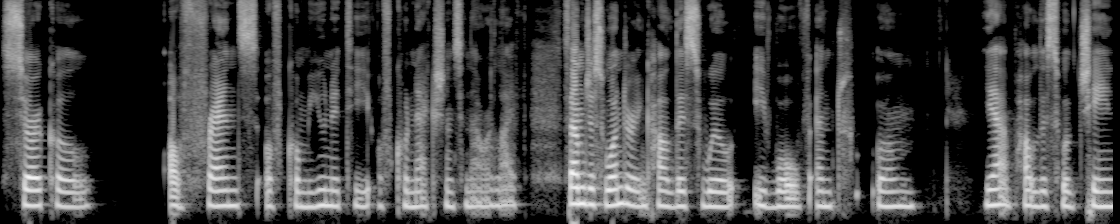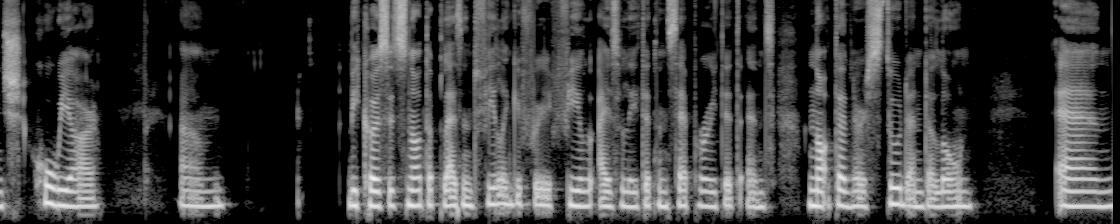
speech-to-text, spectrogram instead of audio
circle of friends, of community, of connections in our life. So I'm just wondering how this will evolve and, um, yeah, how this will change who we are. Um, because it's not a pleasant feeling if we feel isolated and separated and not understood and alone. And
